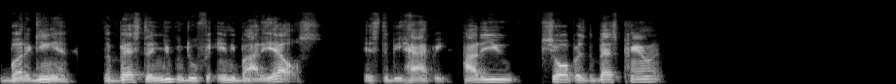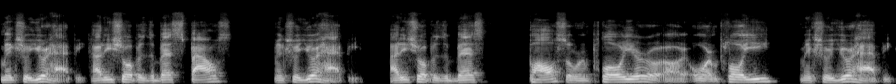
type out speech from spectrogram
But again, the best thing you can do for anybody else is to be happy. How do you show up as the best parent? Make sure you're happy. How do you show up as the best spouse? Make sure you're happy. How do you show up as the best boss or employer or, or, or employee? Make sure you're happy.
